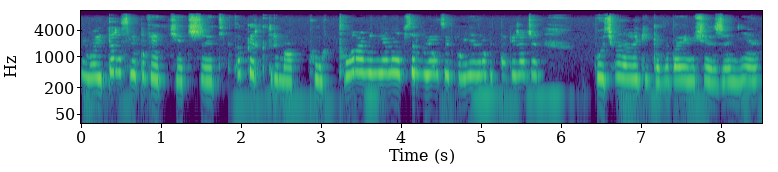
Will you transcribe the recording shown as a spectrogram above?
No i teraz mi powiedzcie, czy TikToker, który ma półtora miliona obserwujących, powinien robić takie rzeczy? Pójdźmy na logikę, wydaje mi się, że nie.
